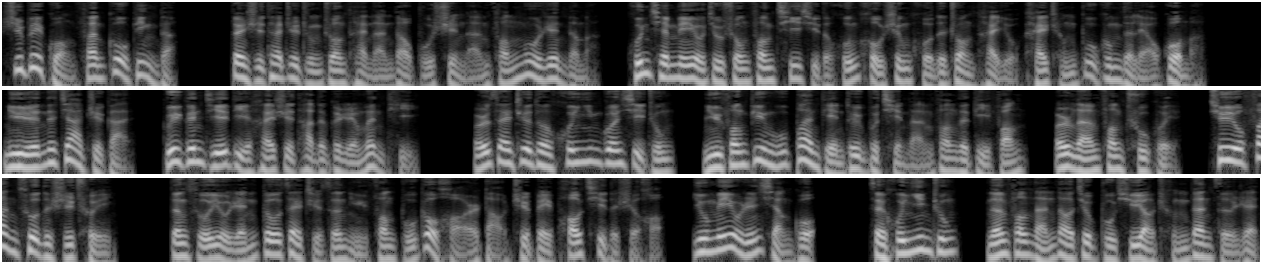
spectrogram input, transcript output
是被广泛诟病的，但是他这种状态难道不是男方默认的吗？婚前没有就双方期许的婚后生活的状态有开诚布公的聊过吗？女人的价值感归根结底还是她的个人问题，而在这段婚姻关系中，女方并无半点对不起男方的地方，而男方出轨却又犯错的实锤。当所有人都在指责女方不够好而导致被抛弃的时候，有没有人想过，在婚姻中，男方难道就不需要承担责任，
